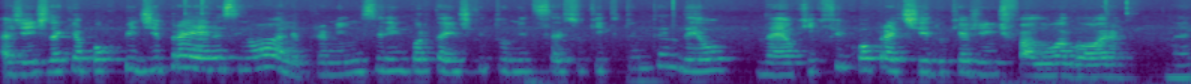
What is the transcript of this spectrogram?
A gente daqui a pouco pedir para ele assim, olha, para mim seria importante que tu me dissesse o que que tu entendeu, né? O que, que ficou para ti do que a gente falou agora, né?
